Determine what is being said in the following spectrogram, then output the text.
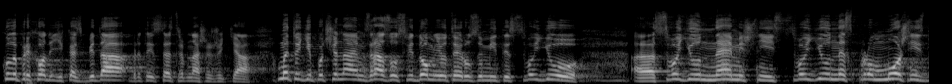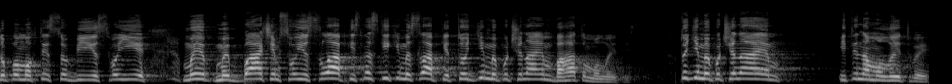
Коли приходить якась біда, брати і сестри, в наше життя, ми тоді починаємо зразу усвідомлювати і розуміти свою, е, свою немічність, свою неспроможність допомогти собі, свої, ми, ми бачимо свою слабкість, наскільки ми слабкі, тоді ми починаємо багато молитись. Тоді ми починаємо йти на молитви.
